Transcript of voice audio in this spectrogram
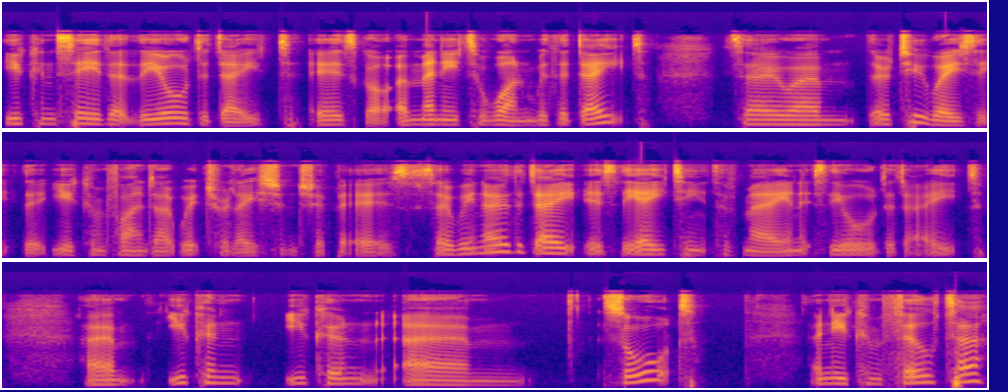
you can see that the order date is got a many to one with the date. So um, there are two ways that, that you can find out which relationship it is. So we know the date is the 18th of May and it's the order date. Um, you can you can um, sort and you can filter.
